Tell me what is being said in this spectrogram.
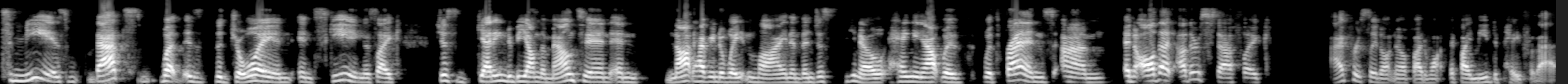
to me is that's what is the joy in, in skiing is like just getting to be on the mountain and not having to wait in line and then just you know hanging out with with friends um and all that other stuff like i personally don't know if i'd want if i need to pay for that.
